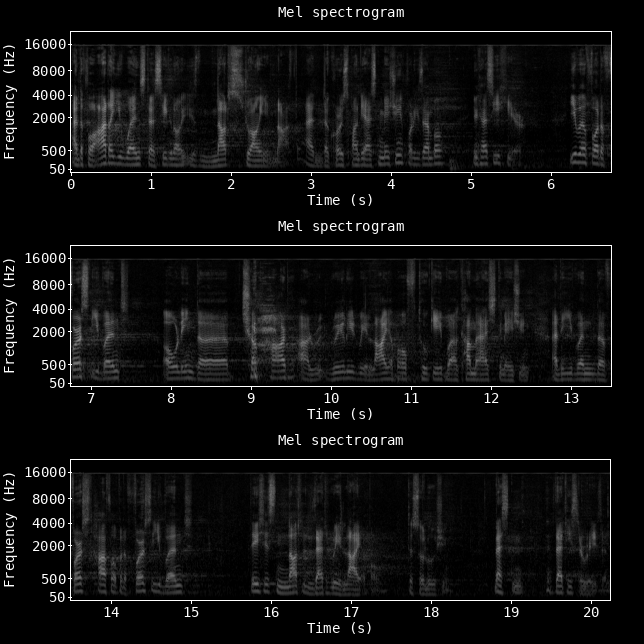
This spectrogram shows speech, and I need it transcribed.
And for other events, the signal is not strong enough. And the corresponding estimation, for example, you can see here. Even for the first event, only the chirp part are re really reliable to give a common estimation. And even the first half of the first event, this is not that reliable, the solution. That's, that is the reason.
